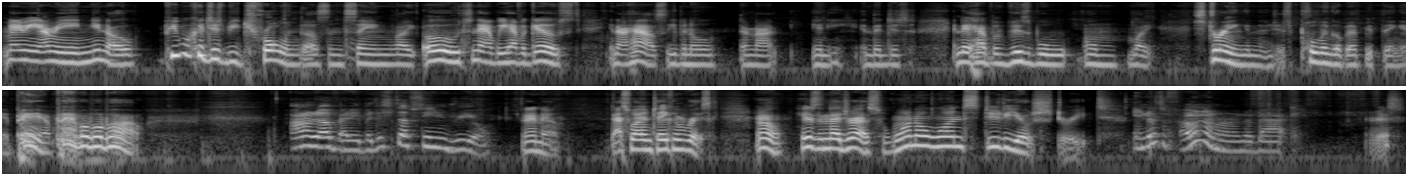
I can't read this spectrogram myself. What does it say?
maybe I mean, you know, people could just be trolling us and saying like, "Oh snap, we have a ghost in our house," even though they're not any, and they just and they have a visible um like string and then just pulling up everything and bam, bam, bam, bam, bam. I don't know if any, but this stuff seems real. I know. That's why I'm taking risk. Oh, here's an address: 101 Studio Street. And there's a phone number on the back. There it is.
